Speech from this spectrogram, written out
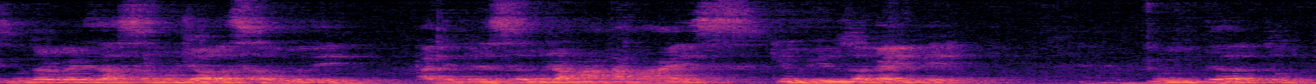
Segundo a Organização Mundial da Saúde, a depressão já mata mais que o vírus HIV. No entanto,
